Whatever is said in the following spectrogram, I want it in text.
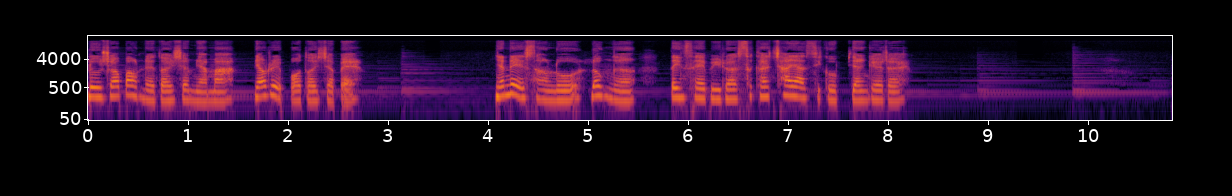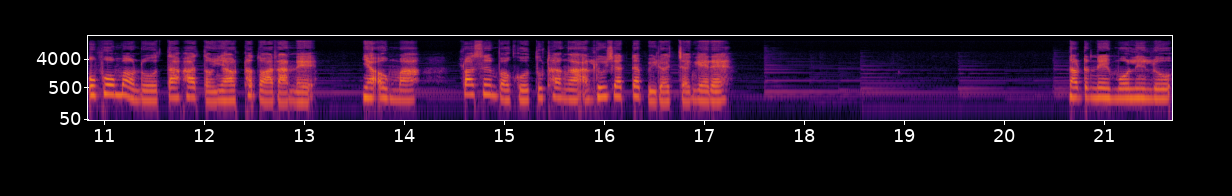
လူချောပေါက်နေသောရက်များမှာမြောက်တွေပေါ်သောရက်ပဲညနေဆောင်လို့လုံငန်းတင်ဆဲပြီးတော့စကတ်ချရစီကိုပြန်ခဲ့တယ်ဥဖိုးမောင်တို့တာဖတ်တုံရောက်ထွက်သွားတာနဲ့ညအုပ်မှာလွှတ်စင်ပေါ်ကိုသူထငါအလူချက်တက်ပြီးတော့ကြံခဲ့တယ်နောက်တနေ့မိုးလင်းလို့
